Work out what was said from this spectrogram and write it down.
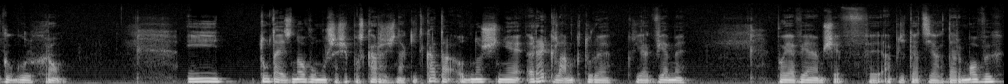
Google Chrome. I tutaj znowu muszę się poskarżyć na KitKata odnośnie reklam, które, jak wiemy, pojawiają się w aplikacjach darmowych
